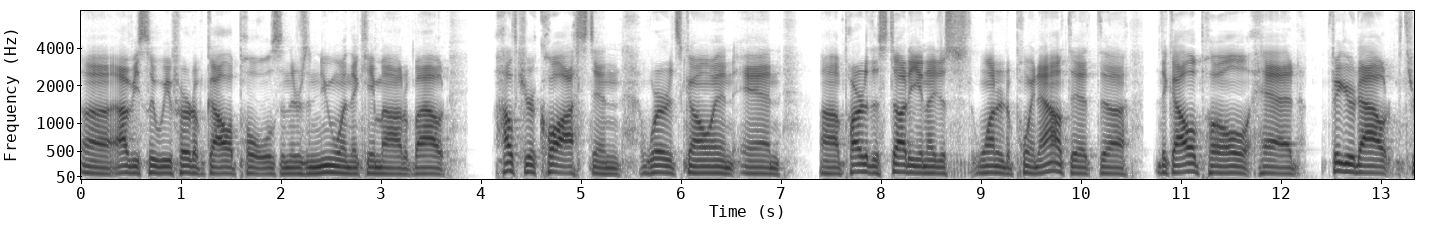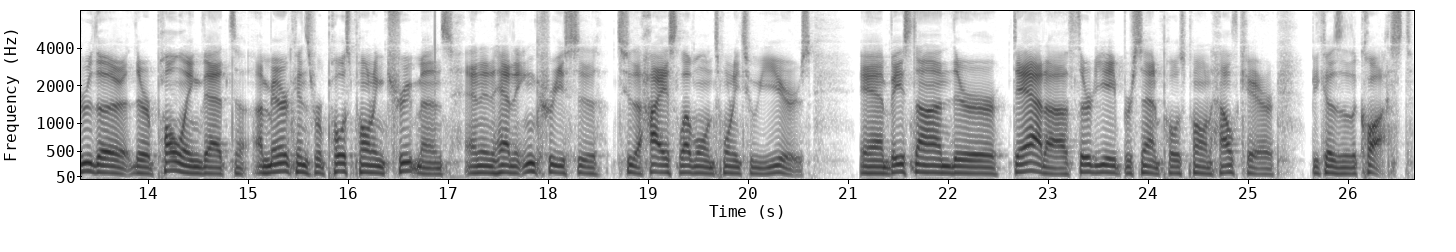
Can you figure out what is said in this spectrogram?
uh, obviously we've heard of Gallup polls and there's a new one that came out about healthcare cost and where it's going and uh, part of the study and i just wanted to point out that uh, the Gallup poll had figured out through the their polling that Americans were postponing treatments and it had increased to, to the highest level in 22 years. And based on their data, 38% postponed healthcare because of the cost.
